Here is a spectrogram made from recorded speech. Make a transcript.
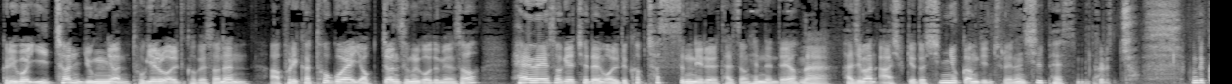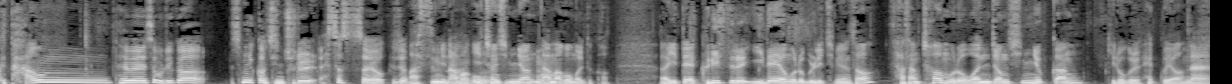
그리고 2006년 독일 월드컵에서는 아프리카 토고에 역전승을 거두면서 해외에서 개최된 월드컵 첫 승리를 달성했는데요. 네. 하지만 아쉽게도 16강 진출에는 실패했습니다. 그렇죠. 근데 그 다음 대회에서 우리가 16강 진출을 했었어요. 그죠? 맞습니다. 남아공. 2010년 음. 남아공 월드컵. 어, 이때 그리스를 2대 0으로 물리치면서 사상 처음으로 원정 16강 기록을 했고요. 네.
